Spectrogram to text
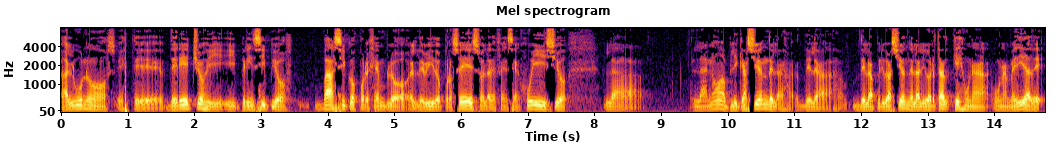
algunos este, derechos y, principios básicos, por ejemplo, el debido proceso, la defensa en juicio, la, no aplicación de la, de, la, de la, privación de la libertad, que es una, una medida de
